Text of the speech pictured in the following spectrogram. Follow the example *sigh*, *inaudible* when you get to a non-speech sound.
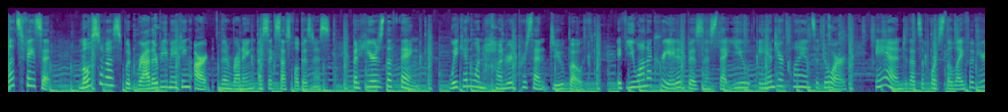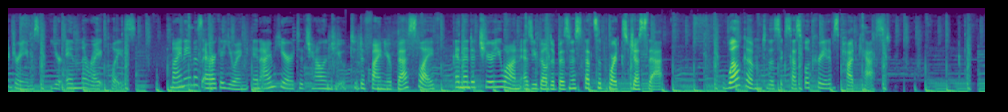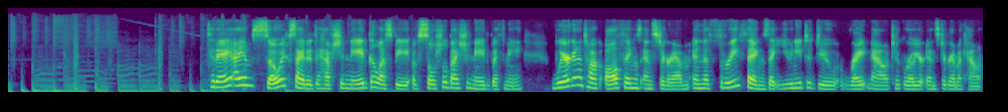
Let's face it, most of us would rather be making art than running a successful business. But here's the thing we can 100% do both. If you want a creative business that you and your clients adore, and that supports the life of your dreams, you're in the right place. My name is Erica Ewing, and I'm here to challenge you to define your best life and then to cheer you on as you build a business that supports just that. Welcome to the Successful Creatives Podcast. Today, I am so excited to have Sinead Gillespie of Social by Sinead with me. We're going to talk all things Instagram and the three things that you need to do right now to grow your Instagram account.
